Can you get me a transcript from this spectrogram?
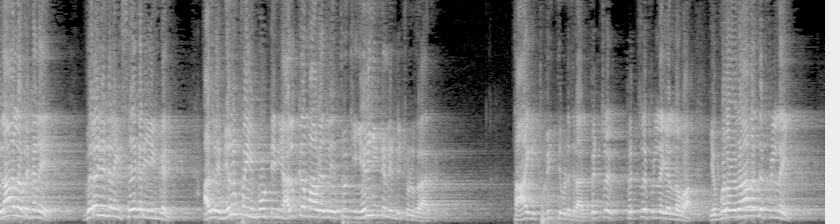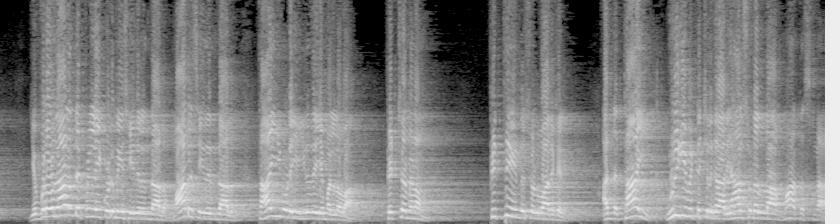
பிலால் அவர்களே விறகுகளை சேகரியுங்கள். அதில் நெருப்பை மூட்டி நீ அல்கமாவை அதிலே தூக்கி எரியுங்கள் என்று சொல்கிறார்கள். தாய் துடித்து விடுகிறாள். பெற்ற பெற்ற பிள்ளை அல்லவா? எவ்வளவுதான் அந்த பிள்ளை எவ்வளவுதான் அந்த பிள்ளை கொடுமை செய்திருந்தாலும் மாறு செய்திருந்தாலும் தாயினுடைய இருதயம் அல்லவா? பெற்ற மனம் பித்து என்று சொல்வார்கள். அந்த தாய் உருகிவிட்டு செல்கிறார். யார் சொல்லலாம் மா தஸ்னா.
